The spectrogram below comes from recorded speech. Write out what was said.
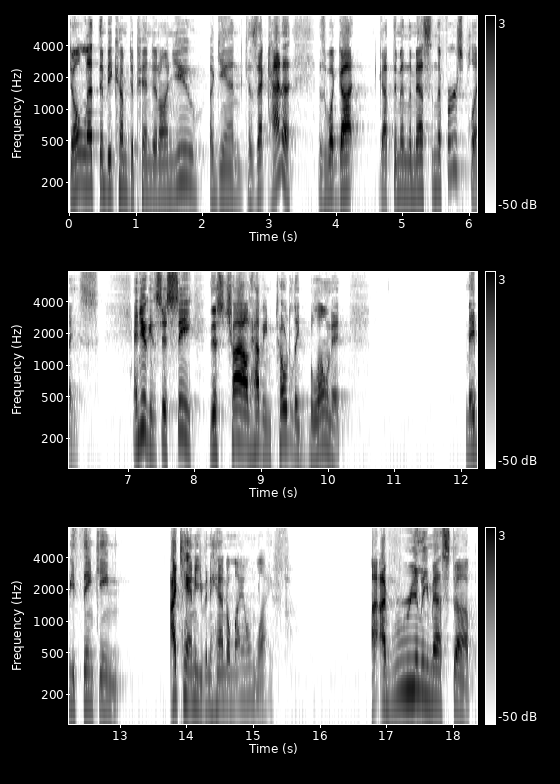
Don't let them become dependent on you again, because that kind of is what got, got them in the mess in the first place. And you can just see this child having totally blown it, maybe thinking, I can't even handle my own life. I've really messed up.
